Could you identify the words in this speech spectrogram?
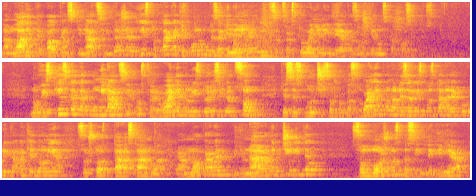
на младите балкански нации и држави исто така ќе помогне за генерирање и зацврстување на идејата за македонска посетност. Но вистинската кулминација на остварувањето на историскиот сон ќе се случи со прогласувањето на независноста на Република Македонија, со што таа станува рамноправен меѓународен чинител, со можност да се интегрира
